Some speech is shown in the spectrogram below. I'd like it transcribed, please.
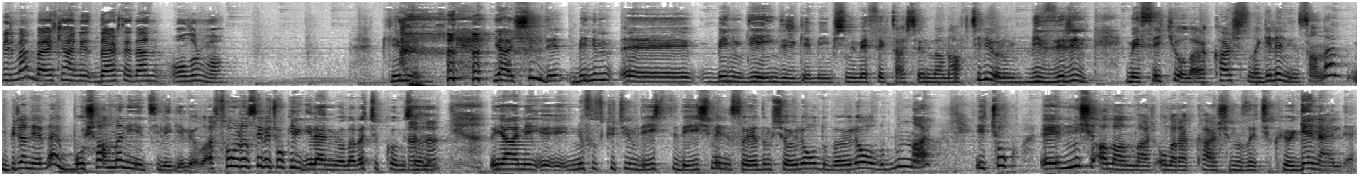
bilmem belki hani dert eden olur mu? Bilemiyorum. ya şimdi benim e, benim diye indirgemeyim. Şimdi meslektaşlarımdan af diliyorum. Bizlerin mesleki olarak karşısına gelen insanlar bir an evvel boşanma niyetiyle geliyorlar. Sonrasıyla çok ilgilenmiyorlar açık konuşalım. yani e, nüfus kütüğüm değişti, değişmedi, soyadım şöyle oldu, böyle oldu. Bunlar e, çok e, niş alanlar olarak karşımıza çıkıyor genelde.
